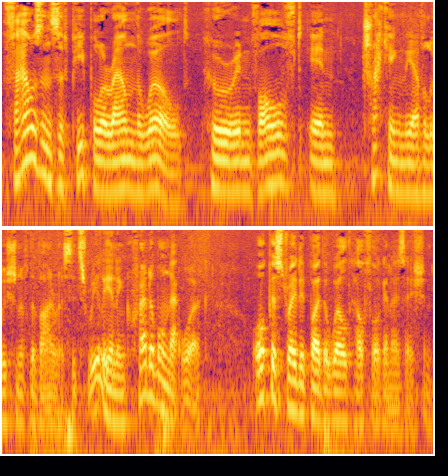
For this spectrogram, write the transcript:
thousands of people around the world who are involved in tracking the evolution of the virus. It's really an incredible network orchestrated by the World Health Organization.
